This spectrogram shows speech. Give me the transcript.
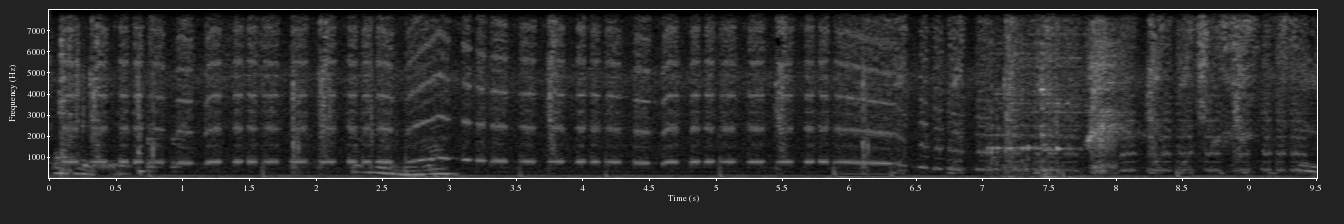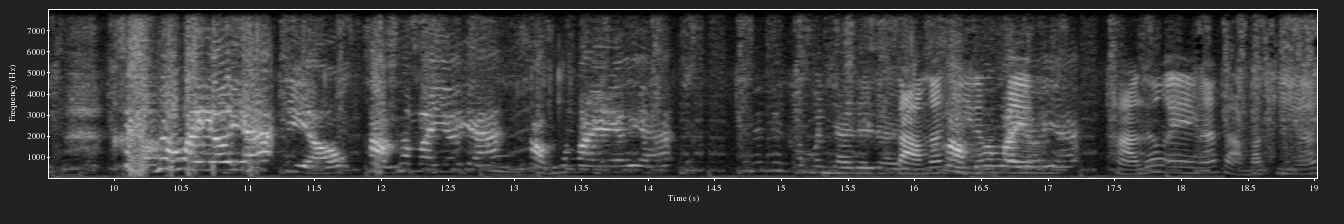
โอ้โหำไมเยอะแยะขำทำไมเยอะแยะไม่มีคำบรรยายใดๆสามนาทีขำทำไมเต็มเยอะแยะๆหาเรื่องเองนะสามนาทีนะ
